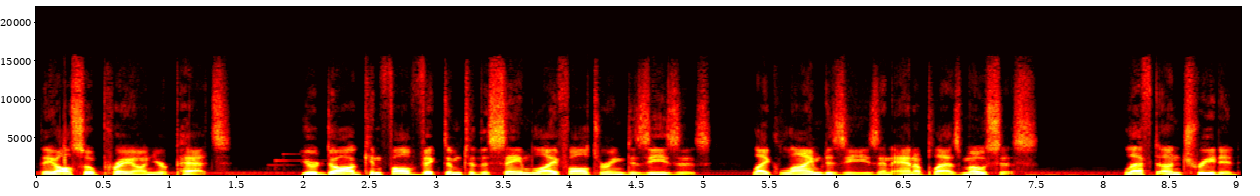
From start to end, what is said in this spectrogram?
they also prey on your pets. Your dog can fall victim to the same life-altering diseases, like Lyme disease and anaplasmosis. Left untreated,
